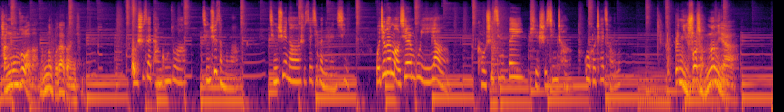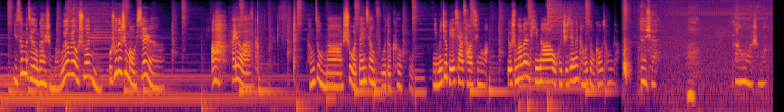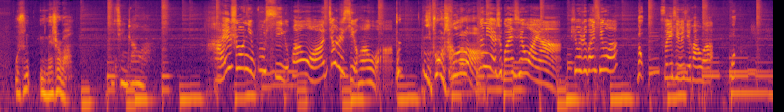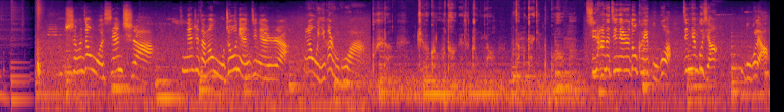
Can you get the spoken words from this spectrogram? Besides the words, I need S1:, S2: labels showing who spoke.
S1: 作呢，能不能不带个人情绪？
S2: 我是在谈工作啊，情绪怎么了？情绪呢是最基本的人性，我就跟某些人不一样，口是心非，铁石心肠，过河拆桥了。
S1: 不是你说什么呢你？
S2: 你这么激动干什么？我又没有说你，我说的是某些人啊。啊，还有啊，滕总呢是我单向服务的客户，你们就别瞎操心了。有什么问题呢，我会直接跟滕总沟通的。邓雪，啊，你刚问我什么？
S3: 我说你没事吧？
S2: 你紧张我？
S4: 还说你不喜欢我，就是喜欢我。
S3: 不是你撞车了？
S4: 那你也是关心我呀？是不是关心我？
S3: 那
S4: 所以喜不喜欢我？
S3: 我
S4: 什么叫我先吃啊？今天是咱们五周年纪念日，你让我一个人过啊？
S3: 不是的，这个客
S4: 其他的纪念日都可以补过，今天不行，补不了。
